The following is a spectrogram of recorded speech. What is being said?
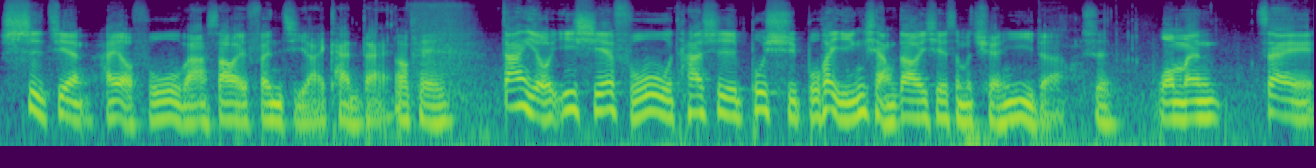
事件还有服务，把它稍微分级来看待。OK，当有一些服务它是不许不会影响到一些什么权益的，是我们在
